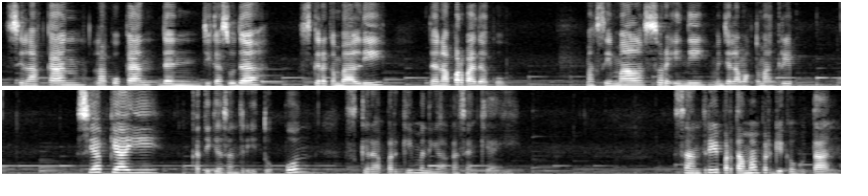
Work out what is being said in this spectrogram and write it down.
Silakan lakukan dan jika sudah segera kembali dan lapor padaku. Maksimal sore ini menjelang waktu maghrib. Siap Kiai. Ketiga santri itu pun segera pergi meninggalkan sang Kiai. Santri pertama pergi ke hutan.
